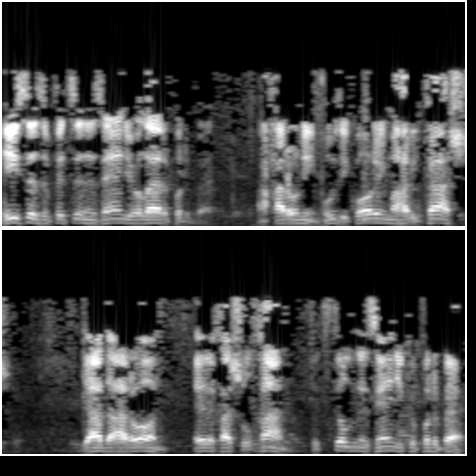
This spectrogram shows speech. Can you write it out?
he says if it's in his hand, you're allowed to put it back. A Haronim. Who's he quoting? Maharikash. Yad Aharon. Erech HaShulchan. If it's still in his hand, you can put it back.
